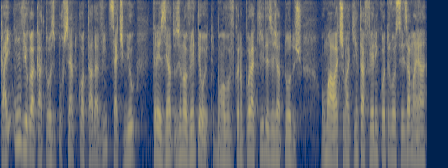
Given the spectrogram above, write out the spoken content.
cai 1,14%, cotado a 27.398. Bom, eu vou ficando por aqui, desejo a todos uma ótima quinta-feira, encontro vocês amanhã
